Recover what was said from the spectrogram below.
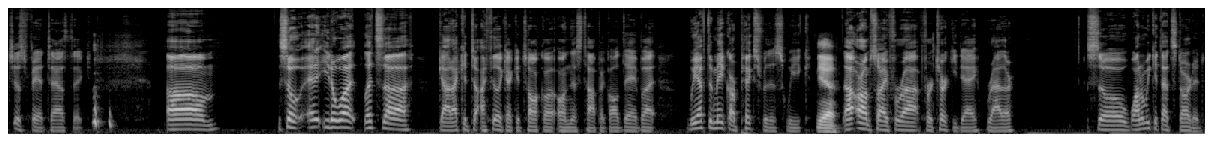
just fantastic. um, so uh, you know what? Let's uh, God, I could. T- I feel like I could talk on, on this topic all day, but we have to make our picks for this week. Yeah, Uh, or I'm sorry for uh, for Turkey Day rather. So why don't we get that started?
